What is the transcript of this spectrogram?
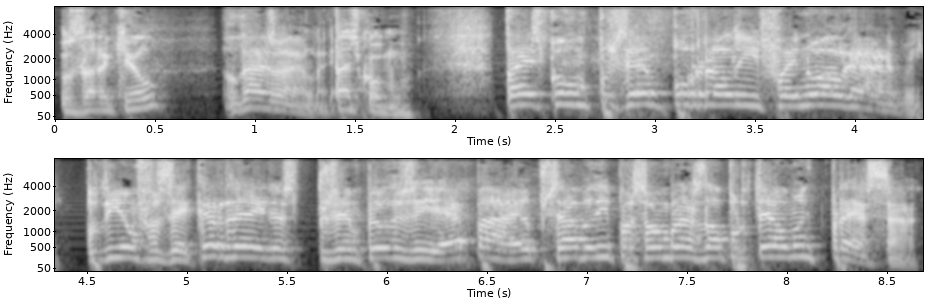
Usar aquele? O gasóleo. Tais como? Tais como, por exemplo, o rally foi no Algarve. Podiam fazer carreiras. Por exemplo, eu dizia, epá, eu precisava de ir para São Brás de Alportel muito depressa.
